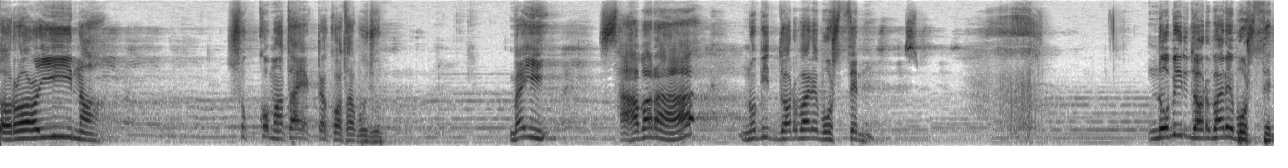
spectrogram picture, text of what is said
রইনা। সূক্ষ্ম মাথায় একটা কথা বুঝুন। ভাই, সাহাবারা নবীর দরবারে বসতেন। নবীর দরবারে বসতেন।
